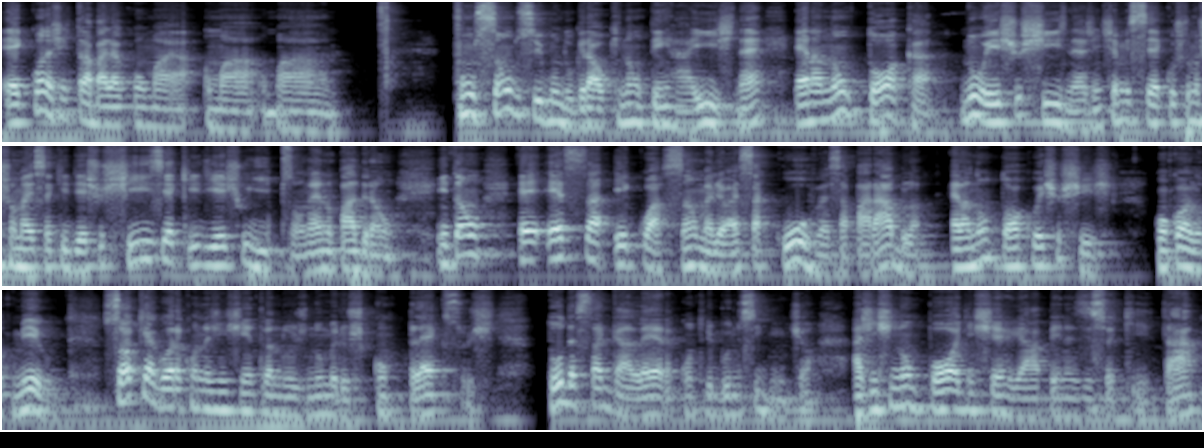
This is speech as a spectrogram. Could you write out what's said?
é quando a gente trabalha com uma, uma, uma função do segundo grau que não tem raiz, né, ela não toca no eixo x, né? A gente costuma chamar isso aqui de eixo x e aqui de eixo y, né, no padrão. Então, é, essa equação, melhor, essa curva, essa parábola, ela não toca o eixo x. Concorda comigo? Só que agora, quando a gente entra nos números complexos, toda essa galera contribui no seguinte, ó. A gente não pode enxergar apenas isso aqui, tá?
